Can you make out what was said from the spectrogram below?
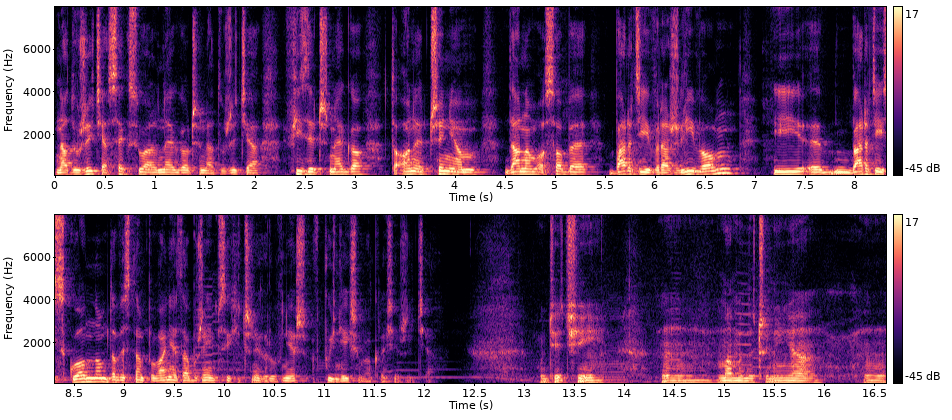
nadużycia seksualnego czy nadużycia fizycznego, to one czynią daną osobę bardziej wrażliwą i y, bardziej skłonną do występowania zaburzeń psychicznych również w późniejszym okresie życia. U dzieci ym, mamy do czynienia ym,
